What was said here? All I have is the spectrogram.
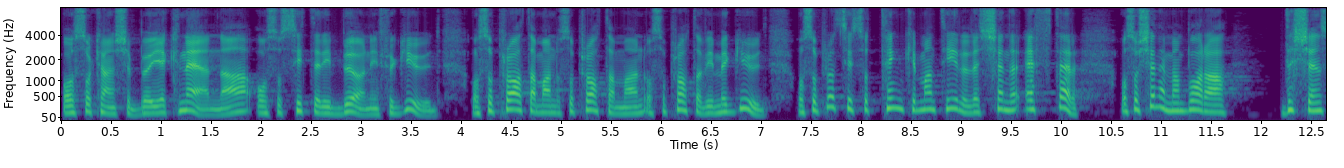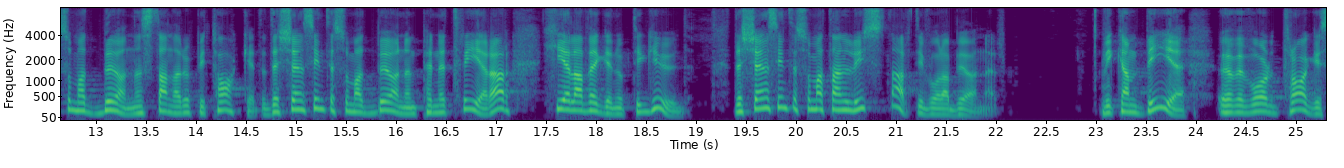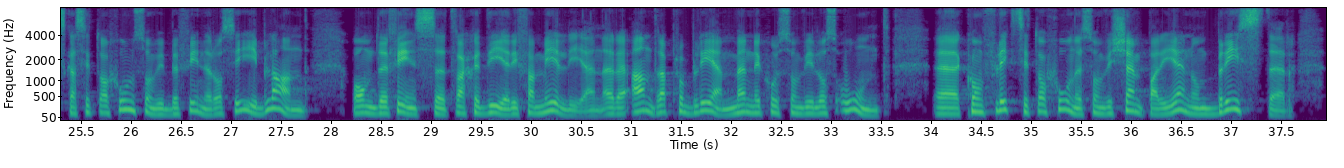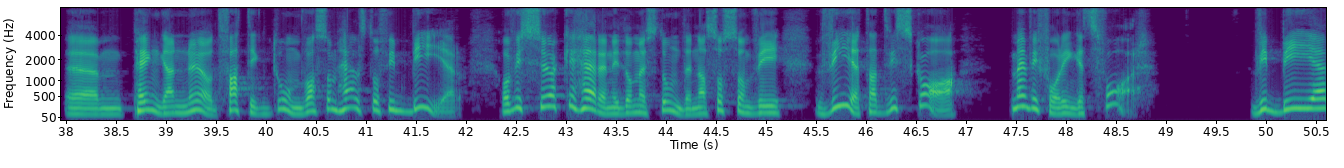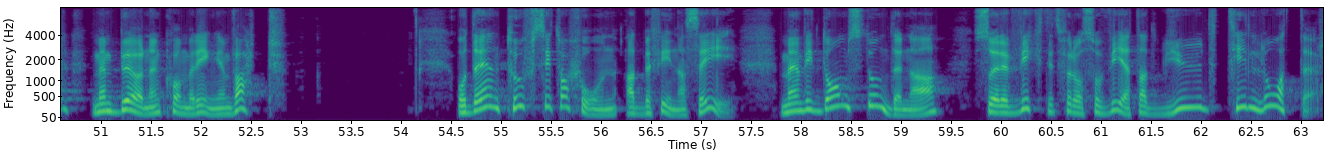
och så kanske böjer knäna och så sitter i bön inför Gud. Och så pratar man och så pratar man och så pratar vi med Gud. Och så plötsligt så tänker man till eller känner efter och så känner man bara det känns som att bönen stannar upp i taket. Det känns inte som att bönen penetrerar hela vägen upp till Gud. Det känns inte som att han lyssnar till våra böner. Vi kan be över vår tragiska situation som vi befinner oss i ibland. Om det finns eh, tragedier i familjen eller andra problem, människor som vill oss ont, eh, konfliktsituationer som vi kämpar igenom, brister, ehm, pengar, nöd, fattigdom, vad som helst och vi ber. Och vi söker Herren i de här stunderna så som vi vet att vi ska, men vi får inget svar. Vi ber, men bönen kommer ingen vart. Och det är en tuff situation att befinna sig i. Men vid de stunderna så är det viktigt för oss att veta att Gud tillåter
